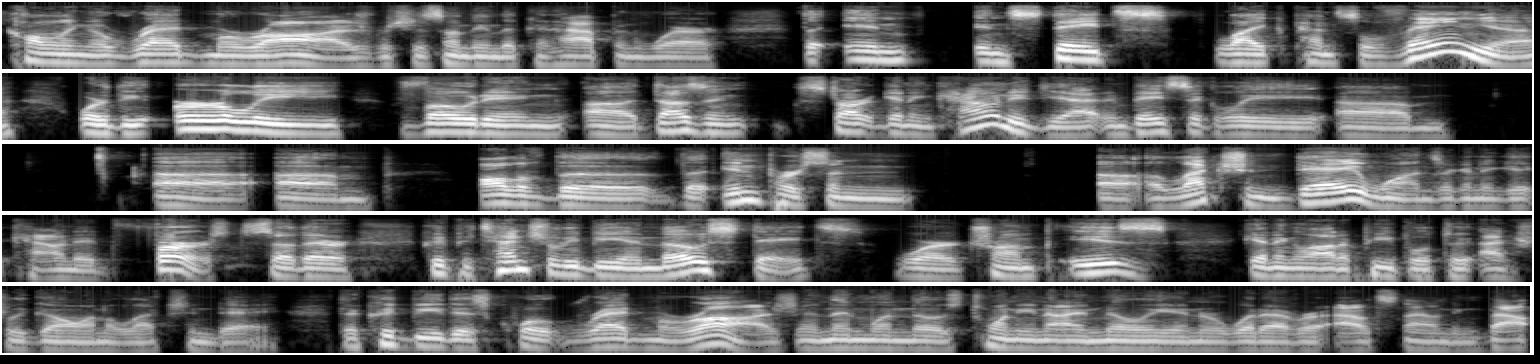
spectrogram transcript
calling a red mirage, which is something that could happen where the in in states like Pennsylvania, where the early voting uh, doesn't start getting counted yet, and basically. Um, uh, um, all of the the in person uh, election day ones are going to get counted first. So there could potentially be in those states where Trump is getting a lot of people to actually go on election day. There could be this quote red mirage, and then when those 29 million or whatever outstanding ba-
